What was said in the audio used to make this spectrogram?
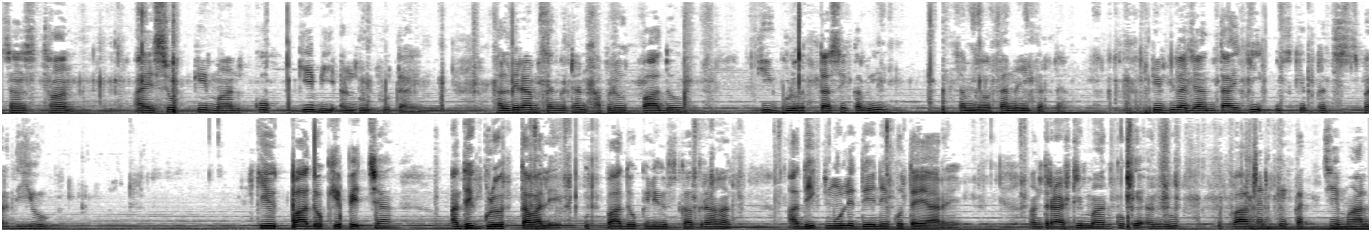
संस्थान आईएसओ के मानकों के भी अनुरूप होता है। हल्दीराम संगठन अपने उत्पादों की गुणवत्ता से कभी समझौता नहीं करता, क्योंकि वह जानता है कि उसके प्रतिस्पर्धियों के उत्पादों की अपेक्षा अधिक गुणवत्ता वाले उत्पादों के लिए उसका ग्राहक अधिक मूल्य देने को तैयार है। अंतर्राष्ट्रीय मानकों के अनुरूप उत्पादन के कच्चे माल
